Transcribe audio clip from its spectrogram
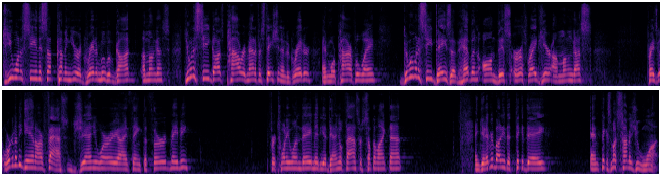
Do you want to see in this upcoming year a greater move of God among us? Do you want to see God's power and manifestation in a greater and more powerful way? Do we want to see days of heaven on this earth right here among us? Praise God. We're going to begin our fast January, I think, the 3rd, maybe, for 21 day, maybe a Daniel fast or something like that and get everybody to pick a day and pick as much time as you want.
